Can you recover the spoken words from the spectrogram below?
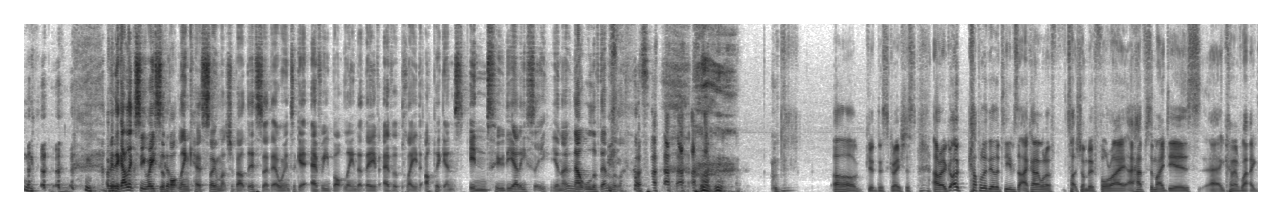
mean, the Galaxy Racer bot lane cares so much about this that they're willing to get every bot lane that they've ever played up against into the LEC. You know, now all of them look Oh goodness gracious! All right, I've got a couple of the other teams that I kind of want to touch on before I, I have some ideas, uh, kind of like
